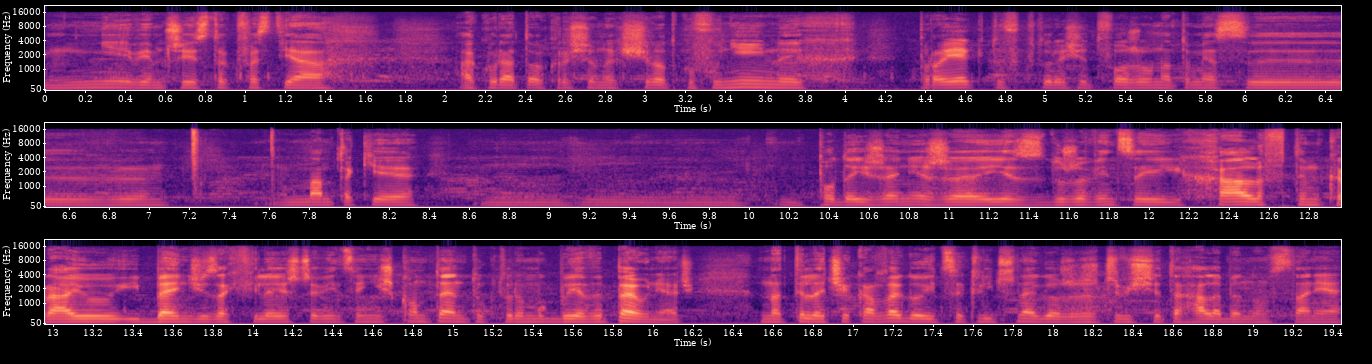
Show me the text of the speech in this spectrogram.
Nie wiem, czy jest to kwestia akurat określonych środków unijnych, projektów, które się tworzą, natomiast yy, mam takie mm, podejrzenie, że jest dużo więcej hal w tym kraju i będzie za chwilę jeszcze więcej niż kontentu, który mógłby je wypełniać. Na tyle ciekawego i cyklicznego, że rzeczywiście te hale będą w stanie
